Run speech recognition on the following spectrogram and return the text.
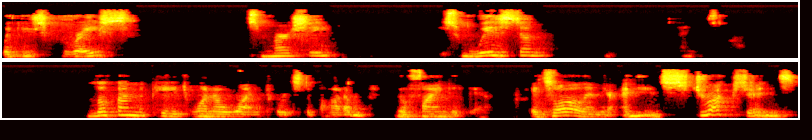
with His grace, His mercy, His wisdom, and His love. Look on the page 101 towards the bottom. You'll find it there. It's all in there. And the instructions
